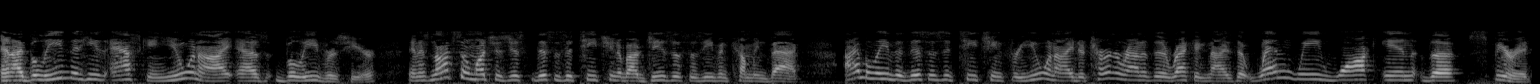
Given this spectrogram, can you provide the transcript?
And I believe that he's asking you and I as believers here, and it's not so much as just this is a teaching about Jesus is even coming back. I believe that this is a teaching for you and I to turn around and to recognize that when we walk in the Spirit,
